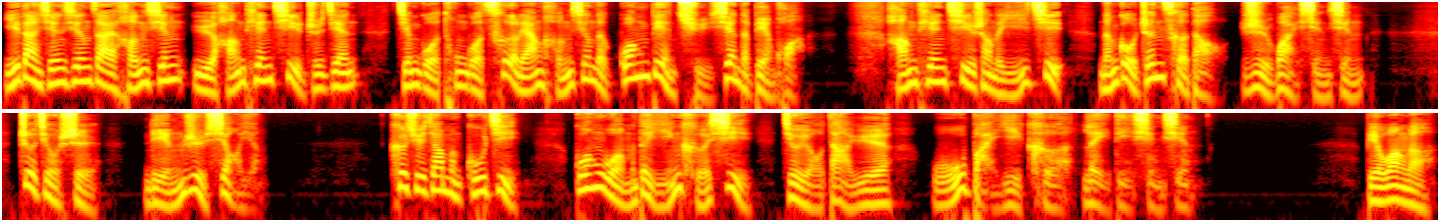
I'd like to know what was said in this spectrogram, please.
一旦行星在恒星与航天器之间经过通过测量恒星的光变曲线的变化，航天器上的仪器能够侦测到日外行星，这就是凌日效应。科学家们估计，光我们的银河系就有大约五百亿颗类地行星。别忘了。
